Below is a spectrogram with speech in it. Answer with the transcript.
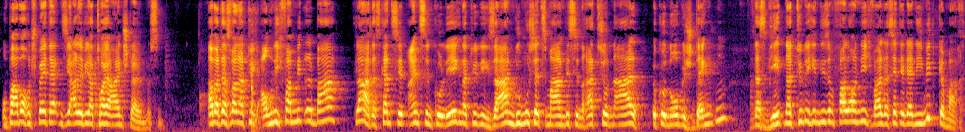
Und ein paar Wochen später hätten sie alle wieder teuer einstellen müssen. Aber das war natürlich auch nicht vermittelbar. Klar, das kannst du dem einzelnen Kollegen natürlich nicht sagen. Du musst jetzt mal ein bisschen rational ökonomisch denken. Das geht natürlich in diesem Fall auch nicht, weil das hätte der nie mitgemacht.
